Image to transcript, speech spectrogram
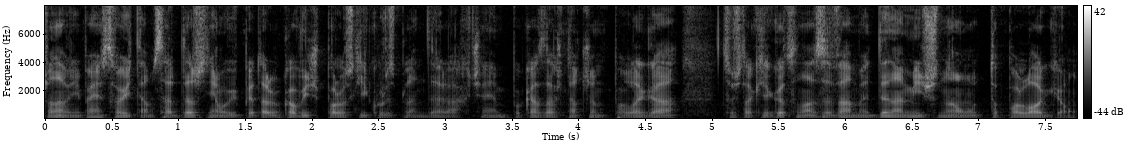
Szanowni Państwo, witam serdecznie. Mówi Piotr Rukowicz, polski kurs Blendera. Chciałem pokazać, na czym polega coś takiego, co nazywamy dynamiczną topologią.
